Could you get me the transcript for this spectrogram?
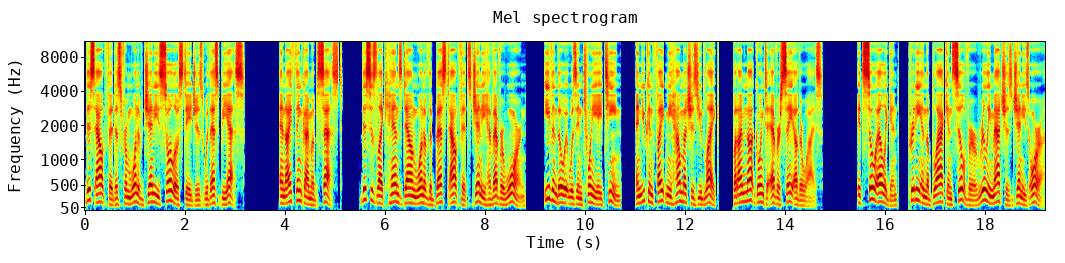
This outfit is from one of Jennie's solo stages with SBS. And I think I'm obsessed. This is like hands down one of the best outfits Jennie have ever worn, even though it was in 2018, and you can fight me how much as you'd like, but I'm not going to ever say otherwise. It's so elegant, pretty and the black and silver really matches Jennie's aura.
